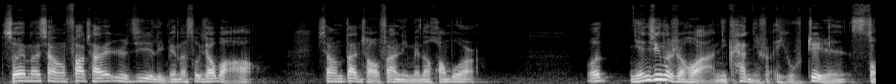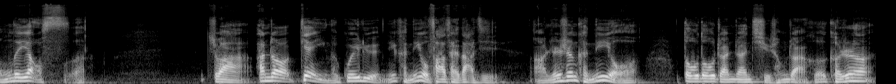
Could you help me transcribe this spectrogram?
所以呢，像《发财日记》里面的宋小宝，像《蛋炒饭》里面的黄渤，我年轻的时候啊，你看你说，哎呦，这人怂的要死，是吧？按照电影的规律，你肯定有发财大计啊，人生肯定有兜兜转转、起承转合。可是呢，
